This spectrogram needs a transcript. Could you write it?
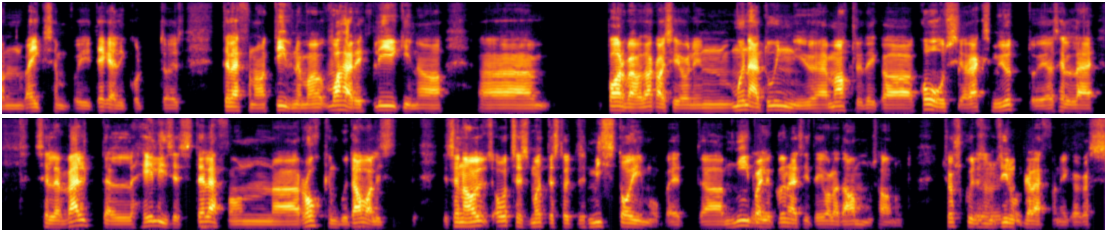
on väiksem või tegelikult telefon on aktiivne. ma vaherepliigina äh, paar päeva tagasi olin mõne tunni ühe maakleriga koos ja rääkisime juttu ja selle, selle vältel helises telefon äh, rohkem kui tavaliselt ja sõna otseses mõttes ta ütles, mis toimub, et äh, nii palju mm. kõnesid ei ole ta ammu saanud. Josh, kuidas on mm. sinu telefoniga, kas,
